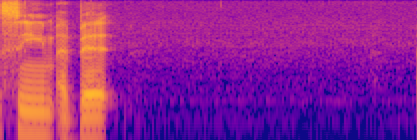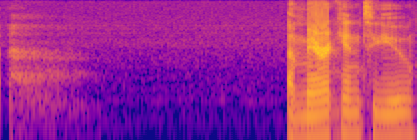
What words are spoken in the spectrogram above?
seem a bit American to you?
